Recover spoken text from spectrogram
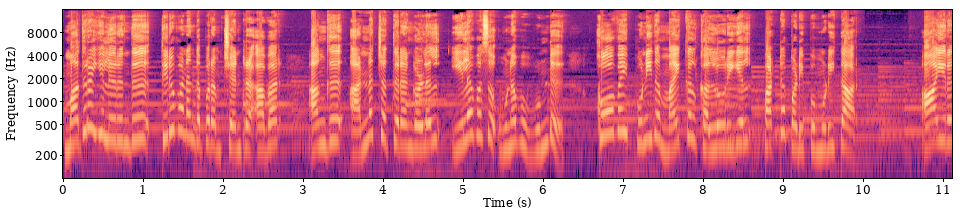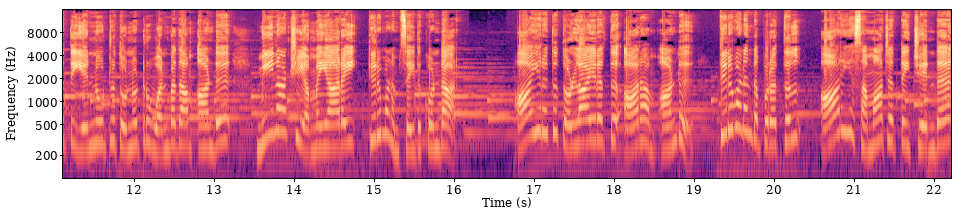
மதுரையிலிருந்து திருவனந்தபுரம் சென்ற அவர் அங்கு அன்னச்சத்திரங்களில் இலவச உணவு உண்டு. கோவை புனித மைக்கேல் கல்லூரியில் பட்டப்படிப்பு முடித்தார். ஆயிரத்து எண்ணூற்று தொன்னூற்று ஒன்பதாம் ஆண்டு மீனாட்சி அம்மையாரை திருமணம் செய்து கொண்டார். ஆயிரத்து தொள்ளாயிரத்து ஆறாம் ஆண்டு திருவனந்தபுரத்தில் ஆரிய சமாஜத்தைச் சேர்ந்த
